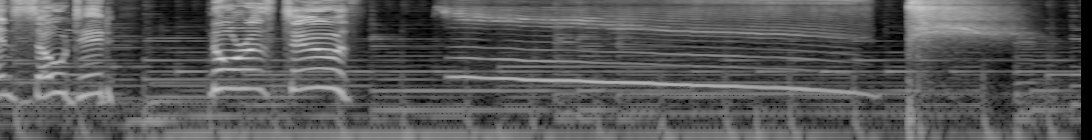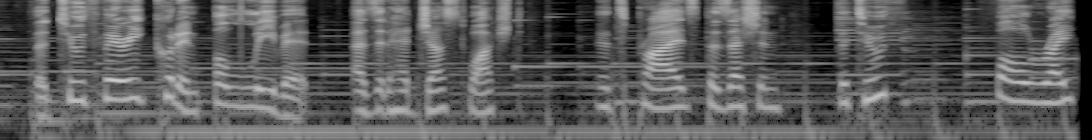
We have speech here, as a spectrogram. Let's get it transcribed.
and so did Nora's tooth. The Tooth Fairy couldn't believe it as it had just watched its prized possession, the tooth, fall right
